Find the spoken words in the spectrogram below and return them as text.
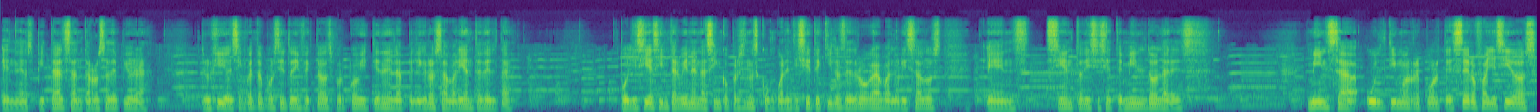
en el Hospital Santa Rosa de Piura. Trujillo, el 50% de infectados por COVID tiene la peligrosa variante Delta. Policías intervienen a cinco personas con 47 kilos de droga valorizados en 117 mil dólares. Minsa, último reporte, cero fallecidos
